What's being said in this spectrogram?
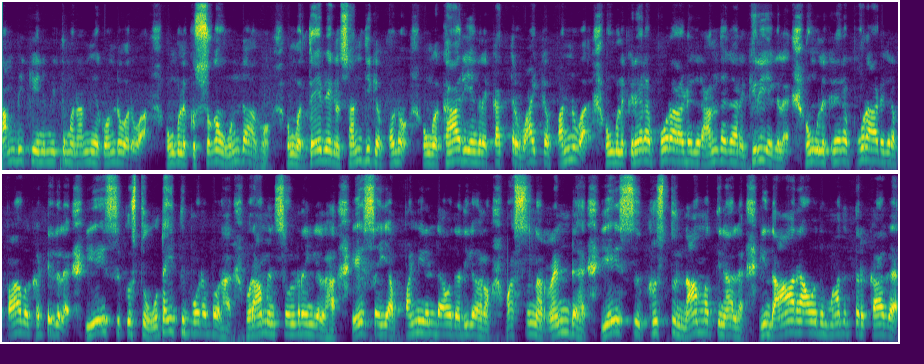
நம்பிக்கை நிமித்தமாக நன்மையை கொண்டு வருவா. உங்களுக்கு சுகம் உண்டாகும். உங்க தேவைகள் சந்திக்கப்படும். உங்க காரியங்களை கத்தர் வாய்க்க பண்ணுவார். உங்களுக்கு நேரம் போராடுகிற அந்தகார கிரியைகளை உங்களுக்கு நேரம் போராடுகிற பாவ கட்டுகளை ஏசு கிறிஸ்து உடைத்து போட போறார். ஒரு ஆமன் சொல்றீங்களா? ஏசையா பன்னிரெண்டாவது அதிகாரம் வசனம் ரெண்டு. இயேசு கிறிஸ்து நாமத்தினால இந்த ஆறாவது மாதத்திற்காக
